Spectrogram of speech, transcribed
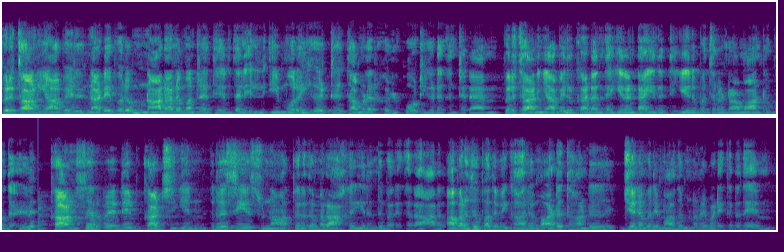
பிரித்தானியாவில் நடைபெறும் நாடாளுமன்ற தேர்தலில் இம்முறை எட்டு தமிழர்கள் போட்டியிடுகின்றனர். பிரித்தானியாவில் கடந்த இரண்டாயிரத்தி இருபத்தி இரண்டாம் ஆண்டு முதல் கன்சர்வேட்டிவ் கட்சியின் ரிஷி சுனா பிரதமராக இருந்து வருகிறார். அவரது பதவிக்காலம் அடுத்த ஆண்டு ஜனவரி மாதம் நிறைவடைகிறது.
